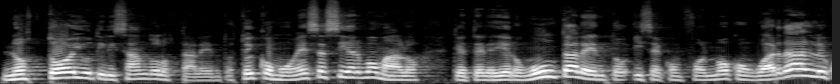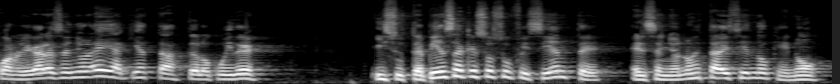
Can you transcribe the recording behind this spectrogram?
No estoy utilizando los talentos. Estoy como ese siervo malo que te le dieron un talento y se conformó con guardarlo. Y cuando llegara el Señor, hey, aquí está, te lo cuidé. Y si usted piensa que eso es suficiente, el Señor nos está diciendo que no,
